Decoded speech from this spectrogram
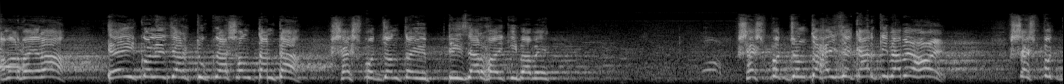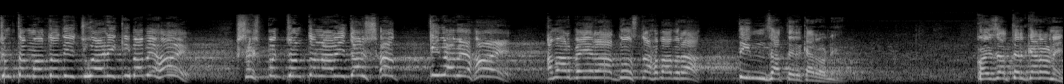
আমার ভাইয়েরা, এই কলিজার টুকরা সন্তানটা শেষ পর্যন্ত টিজার হয় কীভাবে? শেষ পর্যন্ত হাইজেকার কীভাবে হয়? শেষ পর্যন্ত মদদি জুয়ারি কীভাবে হয়? শেষ পর্যন্ত নারী দর্শক কীভাবে হয়? আমার ভাইয়েরা, দোস্ত হবাবরা তিন জাতের কারণে। কয় জাতের কারণে?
